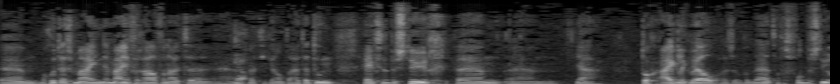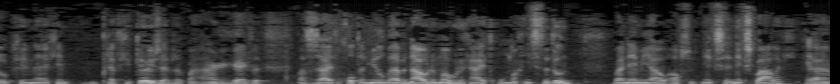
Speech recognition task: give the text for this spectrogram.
Um, maar goed, dat is mijn, mijn verhaal vanuit, uh, ja. vanuit die kant uit. En toen heeft het bestuur um, um, ja, toch eigenlijk wel, het was voor het bestuur ook geen, uh, geen prettige keuze, hebben ze ook maar aangegeven. Maar ze zeiden van God en Miel, we hebben nou de mogelijkheid om nog iets te doen. Wij nemen jou absoluut niks, uh, niks kwalijk. Ja.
